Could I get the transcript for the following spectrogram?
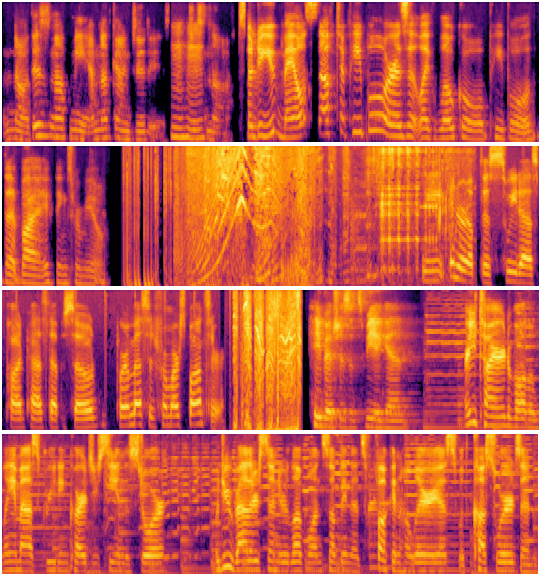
no, this is not me. I'm not going to do this. Mm-hmm. Just not. So, do you mail stuff to people or is it like local people that buy things from you? We interrupt this sweet ass podcast episode for a message from our sponsor. Hey bitches, it's me again. Are you tired of all the lame ass greeting cards you see in the store? Would you rather send your loved one something that's fucking hilarious with cuss words and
